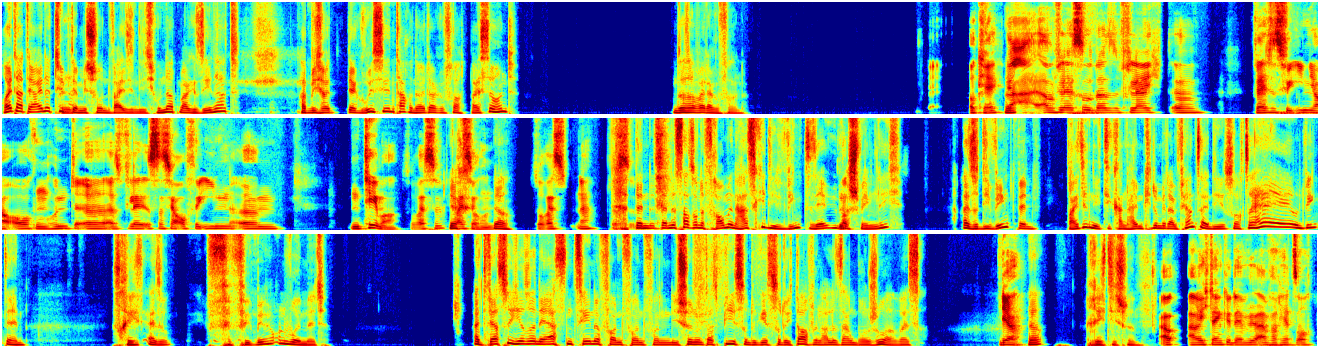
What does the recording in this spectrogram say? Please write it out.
Heute hat der eine Typ, Ja. der mich schon, weiß ich nicht, 100 Mal gesehen hat, hat mich heute, der grüßt jeden Tag und heute hat er gefragt, beißt der Hund? Und das ist er weitergefahren. Okay. Ja. Ja, aber vielleicht so, dass vielleicht, äh, vielleicht ist für ihn ja auch ein Hund, äh, also vielleicht ist das ja auch für ihn ähm, ein Thema, so weißt du? Ja, Weiß der Hund. Ja. So weißt ne? Das, äh, Dann, dann ist da so eine Frau mit einem Husky, die winkt sehr überschwänglich. Also die winkt, wenn, weiß ich nicht, die kann einen halben Kilometer entfernt sein, die sagt so, hey, und winkt dann. Also, fühlt mich unwohl mit. Als wärst du hier so in der ersten Szene von, von, von Die Schön und das Biest und du gehst so durch Dorf und alle sagen Bonjour, weißt ja, du? Richtig schlimm. aber, aber ich denke, der will einfach jetzt auch.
